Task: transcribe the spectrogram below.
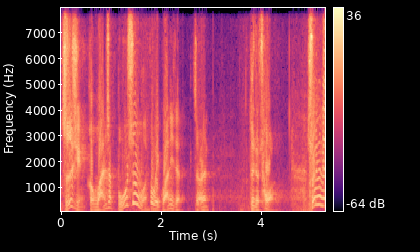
执行和完善不是我作为管理者的责任，这就错了。所以呢？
